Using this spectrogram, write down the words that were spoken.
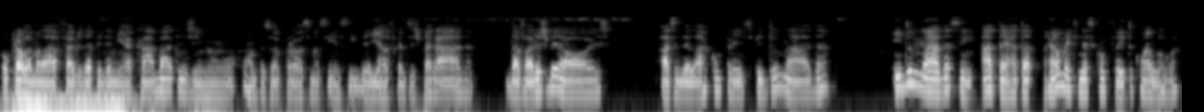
o problema lá, a febre da epidemia, acaba atingindo uma pessoa próxima, assim, assim. Daí ela fica desesperada. Dá vários BOs. A Cinder larga com o príncipe do nada. E do nada, assim, a Terra tá realmente nesse conflito com a Lua.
